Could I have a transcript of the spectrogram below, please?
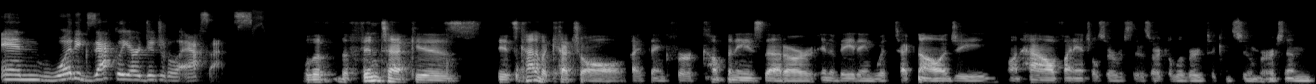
and what exactly are digital assets? Well, the, the fintech is it's kind of a catch-all, I think, for companies that are innovating with technology on how financial services are delivered to consumers. And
